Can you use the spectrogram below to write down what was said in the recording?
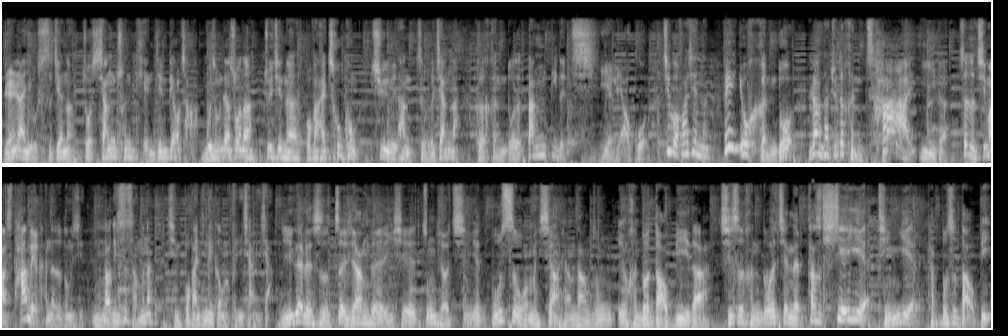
仍然有时间呢做乡村田间调查。为什么这样说呢？最近呢，伯凡还抽空去了一趟浙江啊，和很多的当地的企业聊过，结果发现呢，哎，有很多让他觉得很诧异的，甚至起码是他没有看到的东西，到底是什么呢？请伯凡今天跟我们分享一下。一个呢是浙江的一些。中小企业不是我们想象当中有很多倒闭的，其实很多现在它是歇业停业，它不是倒闭。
